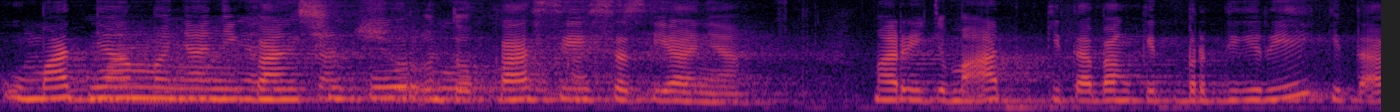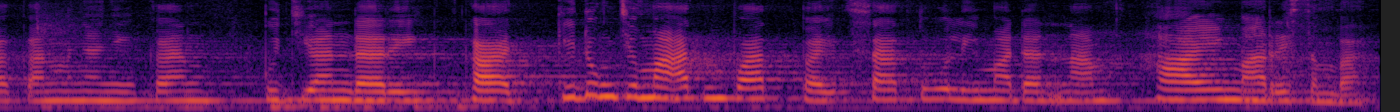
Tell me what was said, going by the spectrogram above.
Umatnya menyanyikan syukur untuk kasih setianya. Mari jemaat kita bangkit berdiri, kita akan menyanyikan pujian dari Kidung Jemaat 4 bait 1, 5 dan 6. Hai mari sembah.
